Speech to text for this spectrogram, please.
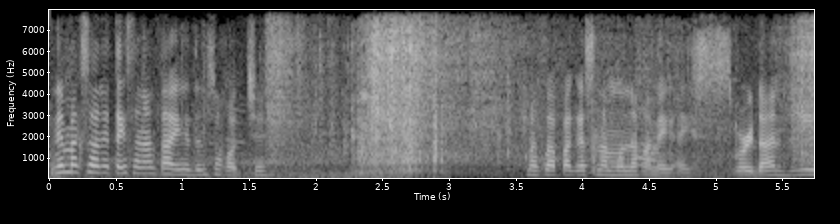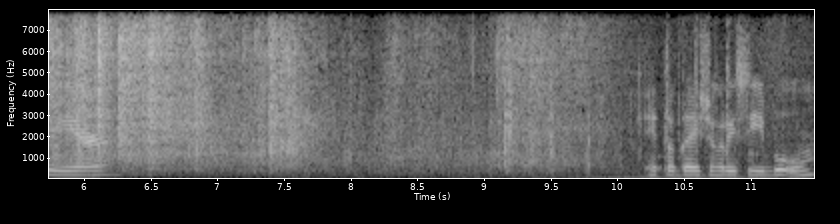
Hindi, mag-sanitize na lang tayo dun sa kotse. Magpapagas na muna kami, guys. We're done here. Ito, guys, yung resibo, oh.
